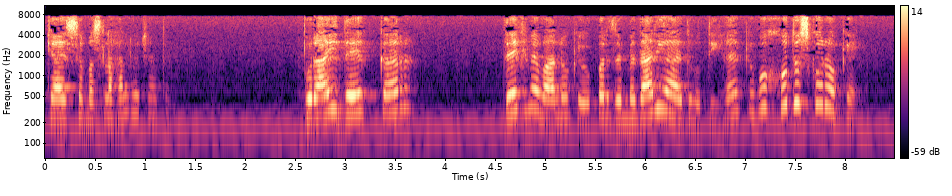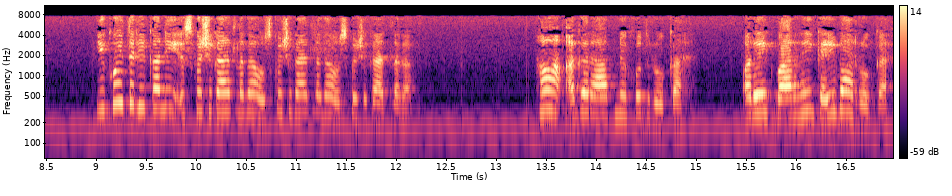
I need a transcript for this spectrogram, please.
کیا اس سے مسئلہ حل ہو جاتا ہے؟ برائی دیکھ کر دیکھنے والوں کے اوپر ذمہ داری عائد ہوتی ہے کہ وہ خود اس کو روکیں۔ یہ کوئی طریقہ نہیں، اس کو شکایت لگا، اس کو شکایت لگا، اس کو شکایت لگا۔ ہاں اگر آپ نے خود روکا ہے اور ایک بار نہیں، کئی بار روکا ہے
